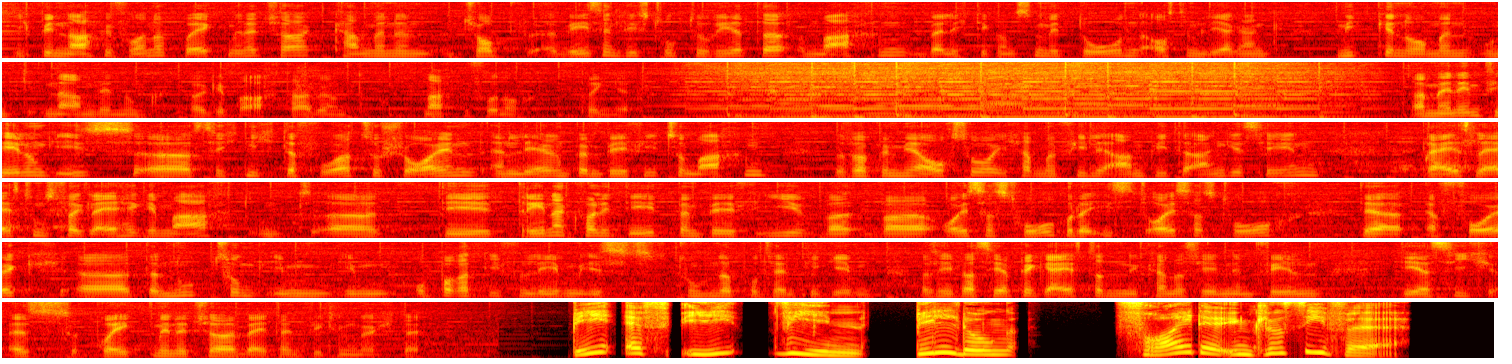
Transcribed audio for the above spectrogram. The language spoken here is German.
Ich bin nach wie vor noch Projektmanager, kann meinen Job wesentlich strukturierter machen, weil ich die ganzen Methoden aus dem Lehrgang mitgenommen und in Anwendung gebracht habe und nach wie vor noch bringe. Meine Empfehlung ist, äh, sich nicht davor zu scheuen, eine Lehrgang beim BFI zu machen. Das war bei mir auch so. Ich habe mir viele Anbieter angesehen, Preis-Leistungsvergleiche gemacht und äh, die Trainerqualität beim BFI war, war, äußerst hoch oder ist äußerst hoch. Der Erfolg der Nutzung im, im operativen Leben ist zu 100 Prozent gegeben. Also ich war sehr begeistert und ich kann das jedem empfehlen, der sich als Projektmanager weiterentwickeln möchte. BFI Wien. Bildung Freude inklusive.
